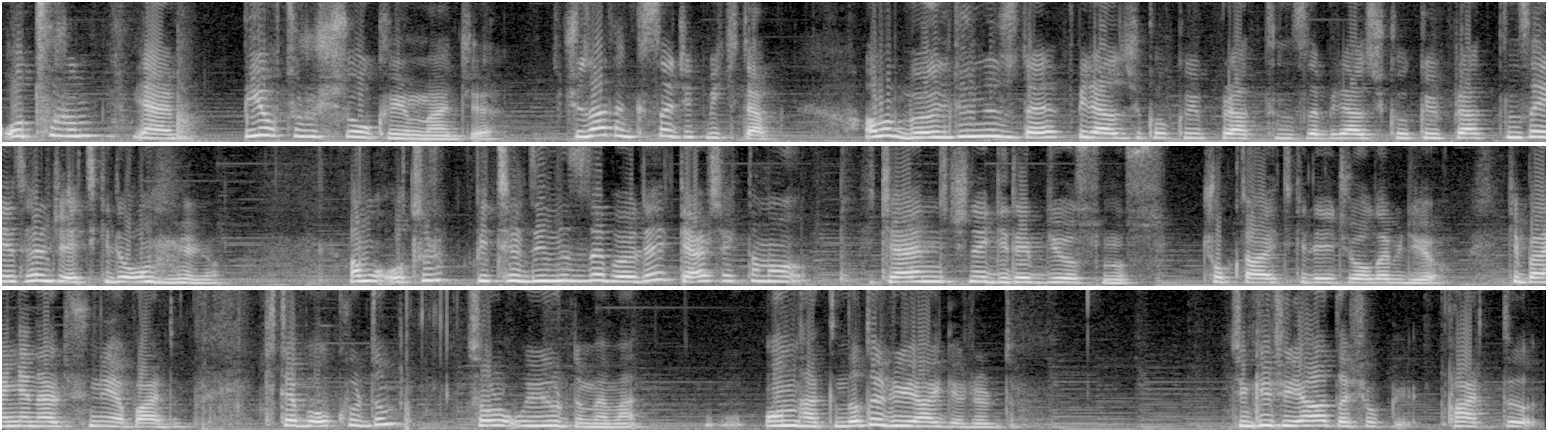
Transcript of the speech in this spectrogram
oturun yani bir oturuşta okuyun bence. Şu zaten kısacık bir kitap. Ama böldüğünüzde birazcık okuyup bıraktığınızda birazcık okuyup bıraktığınızda yeterince etkili olmuyor. Ama oturup bitirdiğinizde böyle gerçekten o hikayenin içine girebiliyorsunuz. Çok daha etkileyici olabiliyor. Ki ben genelde şunu yapardım. Kitabı okurdum sonra uyurdum hemen. Onun hakkında da rüya görürdüm. Çünkü rüya da çok farklı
